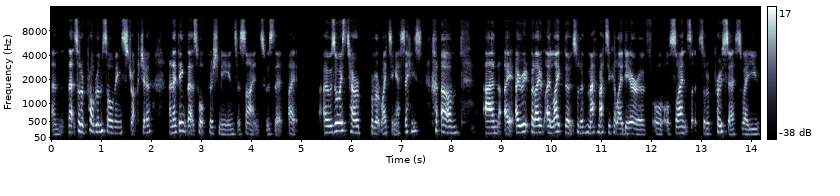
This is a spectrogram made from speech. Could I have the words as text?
and that sort of problem solving structure. And I think that's what pushed me into science was that I I was always terrible at writing essays, um, and I, I re- but I, I like the sort of mathematical idea of or, or, science sort of process where you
